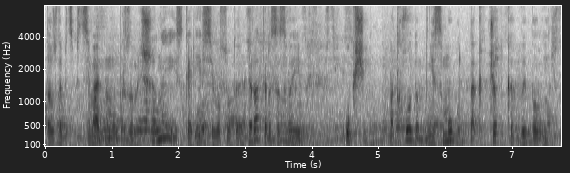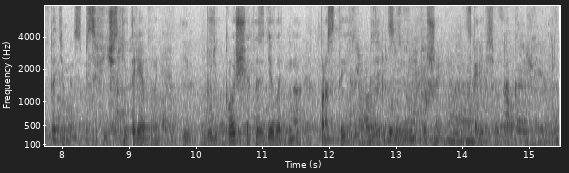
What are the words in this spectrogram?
должны быть специальным образом решены, и, скорее всего, сотовые операторы со своим общим подходом не смогут так четко выполнить вот эти специфические требования. И будет проще это сделать на простых, безлицензионных решениях. Скорее всего, так.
